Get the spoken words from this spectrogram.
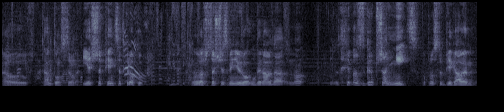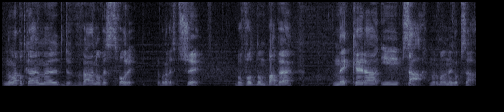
O, w tamtą stronę. I jeszcze 500 kroków. No dobra, czy coś się zmieniło u Geralda? No, chyba z grubsza nic. Po prostu biegałem. No napotkałem e, dwa nowe stwory. Albo nawet trzy. Bo wodną babę, Neckera i psa. Normalnego psa.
